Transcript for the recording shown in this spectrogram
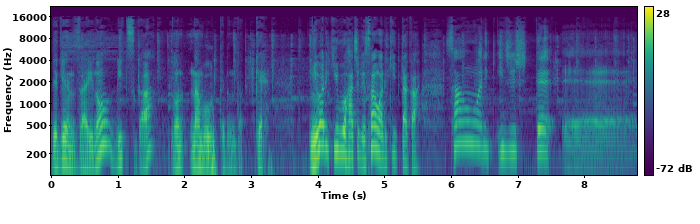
で、現在の率が、の何本打ってるんだっけ？2割9分8厘、3割切ったか。3割維持して、えー、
